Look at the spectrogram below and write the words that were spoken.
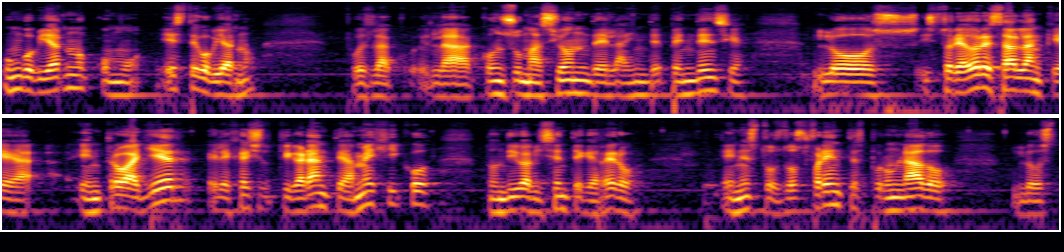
un gobierno como este gobierno, pues la, la consumación de la independencia. Los historiadores hablan que entró ayer el ejército trigarante a México, donde iba Vicente Guerrero en estos dos frentes. Por un lado, los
